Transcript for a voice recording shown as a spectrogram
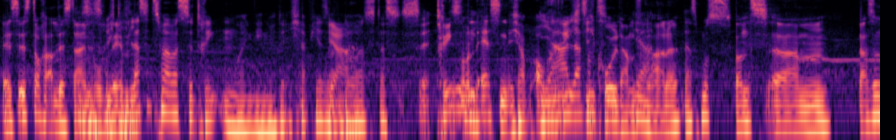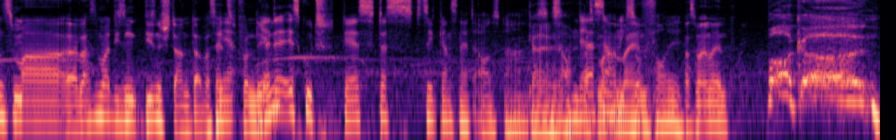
Es ist doch alles dein Das ist Problem. richtig. Lass uns mal was zu trinken holen gehen, bitte. Ich habe hier so Ja. einen Durst. Das ist, äh, Trinken ist und essen. Ich habe auch Ja, richtig uns- Kohldampf ja, gerade. Das muss. Sonst, ähm, lass uns mal, äh, lass uns mal diesen, diesen Stand da. Was hältst Ja, du von dem? ja, der ist gut. Der ist, das sieht ganz nett aus da. Geil. Das ist auch, der Lass ist auch nicht einmal so hin. voll. Lass mal einmal hin. Backen!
